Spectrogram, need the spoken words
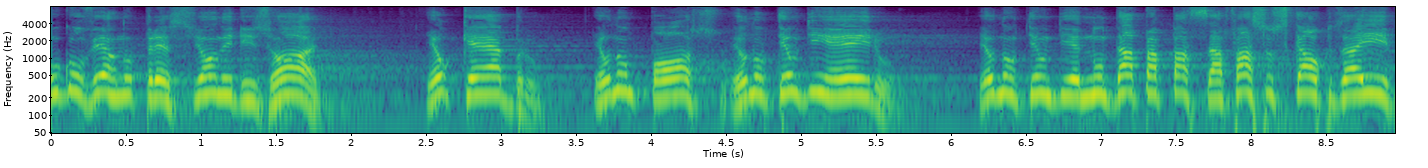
O governo pressiona e diz: olha, eu quebro, eu não posso, eu não tenho dinheiro, eu não tenho dinheiro, não dá para passar, faça os cálculos aí,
